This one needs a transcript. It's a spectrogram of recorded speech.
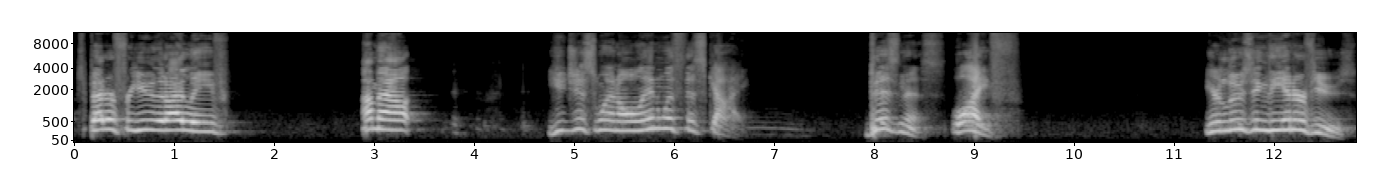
it's better for you that I leave. I'm out. You just went all in with this guy. Business, life. You're losing the interviews.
